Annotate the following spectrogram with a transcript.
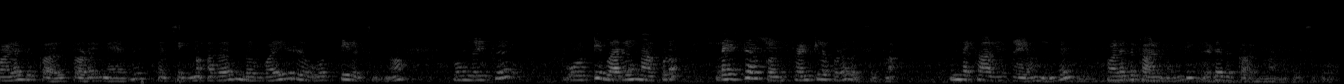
வலது கால் தொடை மேலே வச்சுக்கணும். அதாவது இந்த வயிறு ஒட்டி வச்சுக்கணும். உங்களுக்கு ஒட்டி வரலனா கூட லைட்டாக கொஞ்சம் ஃப்ரண்ட்டில் கூட வச்சுக்கலாம். இந்த கால்களை வந்து வலது கால் வந்து இடது கால் மேலே வச்சுக்கலாம்.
